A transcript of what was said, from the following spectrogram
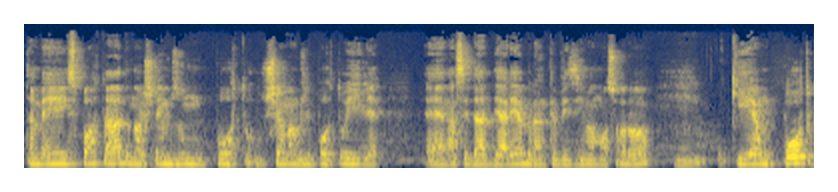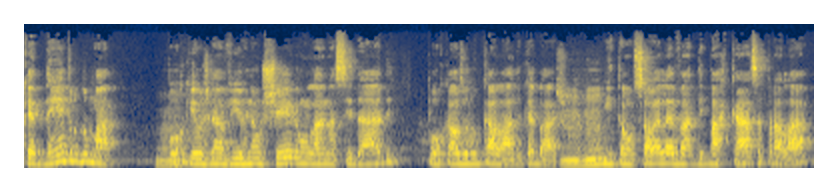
Também é exportado. Nós temos um porto, chamamos de Porto Ilha, é, na cidade de Areia Branca, vizinho a Mossoró, hum. que é um porto que é dentro do mar, hum. porque os navios não chegam lá na cidade por causa do calado que é baixo. Uhum. Então o sal é levado de barcaça para lá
